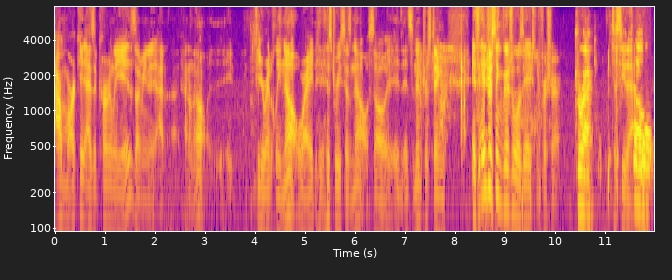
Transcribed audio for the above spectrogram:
our market as it currently is? I mean, I, I don't know. It- theoretically, no, right? History says no. So it, it's an interesting, it's an interesting visualization for sure Correct. to see that. So,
